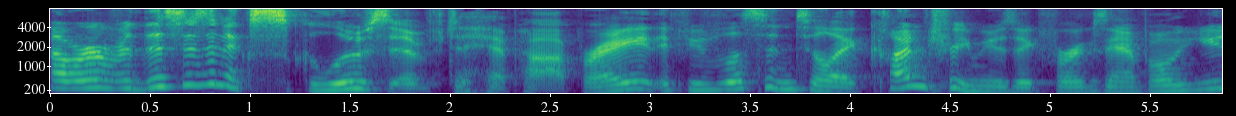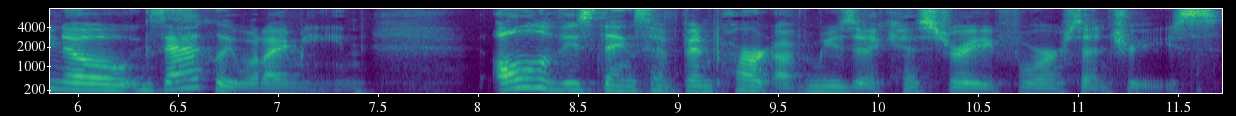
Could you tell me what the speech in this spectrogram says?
However, this isn't exclusive to hip hop, right? If you've listened to like country music, for example, you know exactly what I mean. all of these things have been part of music history for centuries.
